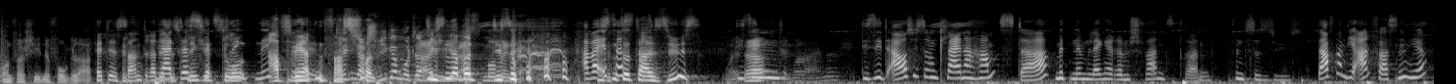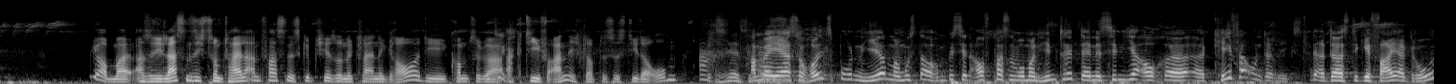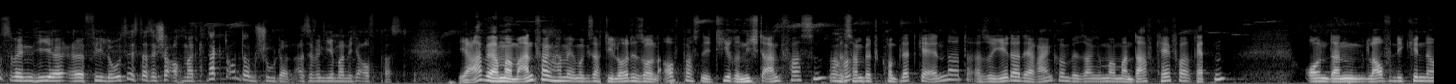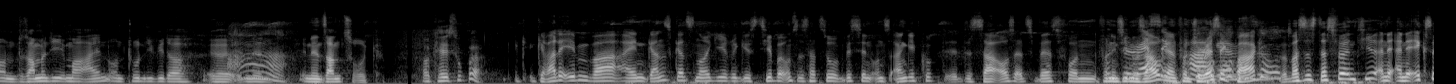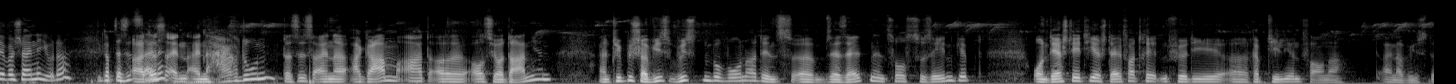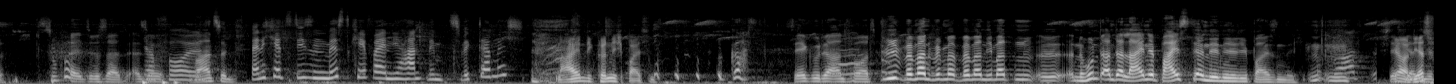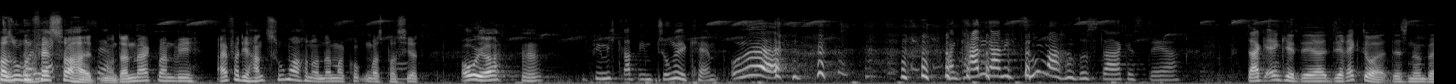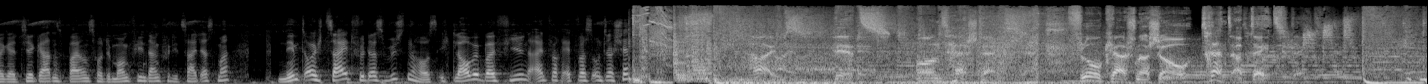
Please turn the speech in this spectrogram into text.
und verschiedene Vogelarten. Fette Sandratte, Ja, das, das klingt jetzt so abwertend schön. fast schon. Schwiegermutter Die sind aber die sind. Aber die ist sind das, total süß. die, sind, die sieht aus wie so ein kleiner Hamster mit einem längeren Schwanz dran. Findest du süß? Darf man die anfassen hier? Ja, mal, also die lassen sich zum Teil anfassen. Es gibt hier so eine kleine graue, die kommt sogar Wirklich? aktiv an. Ich glaube, das ist die da oben. Haben wir ja so Holzboden hier. Man muss da auch ein bisschen aufpassen, wo man hintritt, denn es sind hier auch äh, äh, Käfer unterwegs. Da, da ist die Gefahr ja groß, wenn hier äh, viel los ist, dass es schon auch mal knackt unterm Schuh dann. Also wenn jemand nicht aufpasst. Ja, wir haben am Anfang haben wir immer gesagt, die Leute sollen aufpassen, die Tiere nicht anfassen. Das haben wir komplett geändert. Also jeder, der reinkommt, wir sagen immer, man darf Käfer retten. Und dann laufen die Kinder und sammeln die immer ein und tun die wieder äh, in, den, in den Sand zurück. Okay, super. Gerade eben war ein ganz, ganz neugieriges Tier bei uns. Das hat so ein bisschen uns angeguckt. Das sah aus, als wäre es von, von, Von den Dinosauriern, von Jurassic Jurassic Park. Park. Was ist das für ein Tier? Eine, eine Echse wahrscheinlich, oder? Ich glaube, Ah, das ist eine. ein, ein Hardun, das ist eine Agamenart äh, aus Jordanien. Ein typischer Wüs- Wüstenbewohner, den es äh, sehr selten in Zoos zu sehen gibt. Und der steht hier stellvertretend für die äh, Reptilienfauna einer Wüste. Super interessant. Also Ja, voll. Wahnsinn. Wenn ich jetzt diesen Mistkäfer in die Hand nehme, zwickt er mich? Nein, die können nicht beißen. Oh Gott. Sehr gute Antwort. Wie, wenn man, wenn man, wenn man jemanden, äh, einen Hund an der Leine beißt, der, nee, nee, die beißen nicht. Mm -mm. Ja, und jetzt versuchen festzuhalten. Und dann merkt man, wie einfach die Hand zumachen und dann mal gucken, was passiert. Oh ja. Mhm. Ich fühle mich gerade wie im Dschungelcamp. Uah. Man kann gar nicht zumachen, so stark ist der. Doug Enke, der Direktor des Nürnberger Tiergartens, bei uns heute Morgen. Vielen Dank für die Zeit erstmal. Nehmt euch Zeit für das Wüstenhaus. Ich glaube, bei vielen einfach etwas unterschätzt. Hypes, Hits und Hashtags. Flo Kerschner Show Trend Update.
